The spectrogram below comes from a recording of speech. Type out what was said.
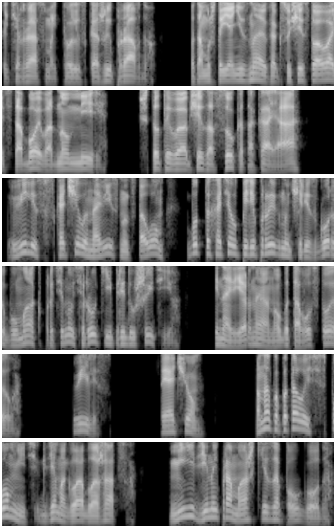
«Хоть раз, мать твою, скажи правду. Потому что я не знаю, как существовать с тобой в одном мире. «Что ты вообще за сука такая, а?» Виллис вскочил и навис над столом, будто хотел перепрыгнуть через горы бумаг, протянуть руки и придушить ее. И, наверное, оно бы того стоило. «Виллис, ты о чем?» Она попыталась вспомнить, где могла облажаться. Ни единой промашки за полгода.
